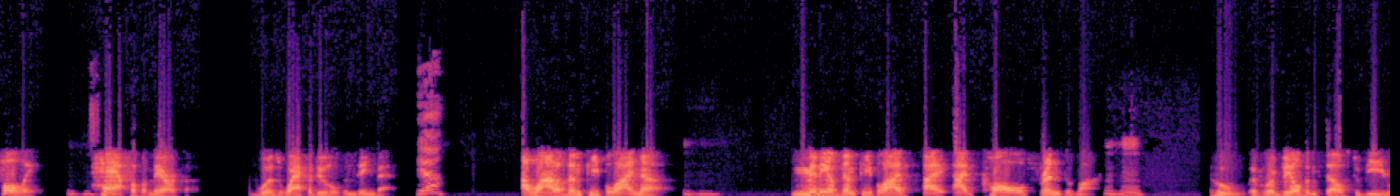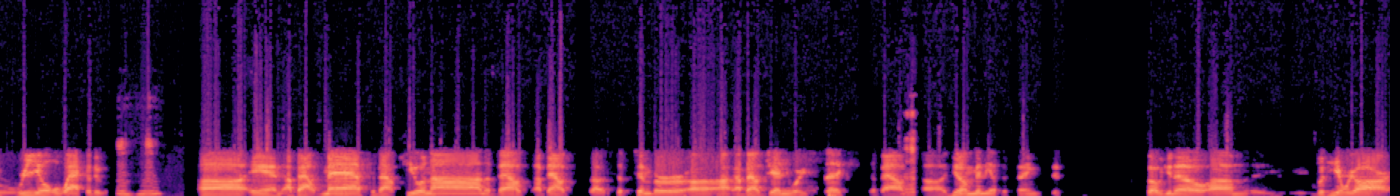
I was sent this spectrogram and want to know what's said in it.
fully Mhm. half of America was wackadoodles and dingbats. Yeah. A lot of them people I know. hmm Many of them people I've I, I've called friends of mine hmm who have revealed themselves to be real wackadoodles. hmm uh, and about mass, about QAnon, about about uh, September, uh, about January sixth, about uh, you know many other things. That, so you know, um, but here we are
